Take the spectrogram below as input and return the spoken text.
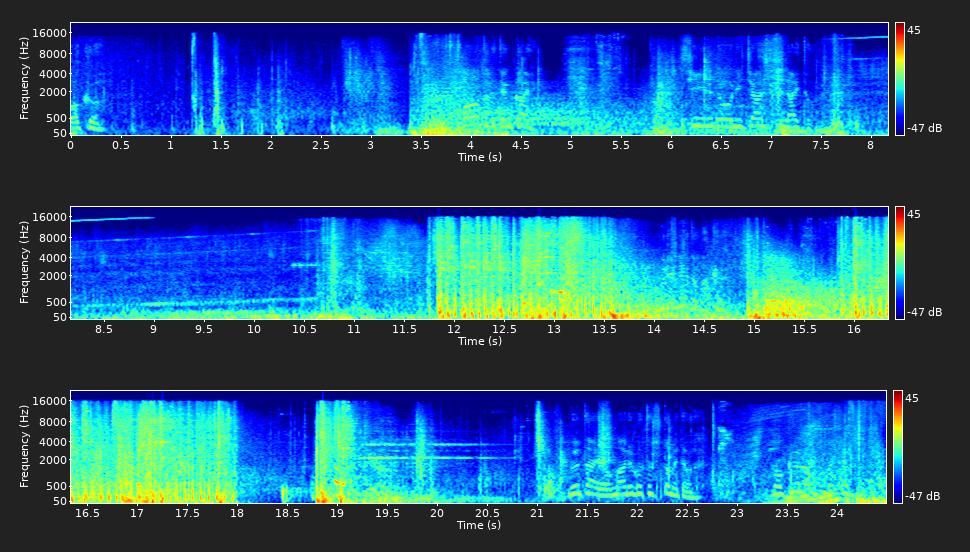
ポータルを置くわポータル展開。シールドをリチャージしないと。グレネードが来る。部隊を丸ごと仕留めたわ。国空をしましょう。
